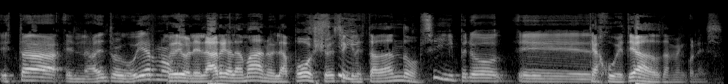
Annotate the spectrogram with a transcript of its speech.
está en, adentro del gobierno. Pero digo, le larga la mano, el apoyo ese que le está dando. Sí, pero... eh, Te ha jugueteado también con eso.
